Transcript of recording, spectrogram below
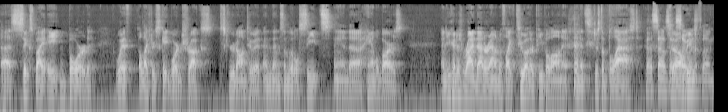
a six by eight board with electric skateboard trucks screwed onto it, and then some little seats and uh, handlebars. And you can just ride that around with like two other people on it, and it's just a blast. That sounds So like so be- much fun.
